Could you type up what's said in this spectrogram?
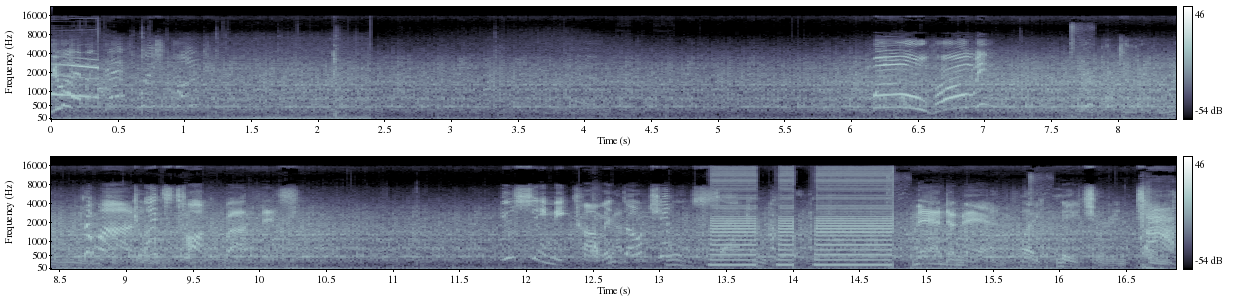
You have a death wish, punk? Move, homie! Come on, let's talk about this. You see me coming, don't you? Man to man, like nature intended.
